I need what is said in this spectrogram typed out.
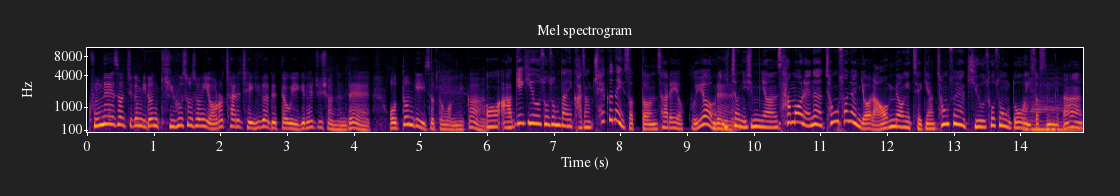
국내에서 지금 이런 기후 소송이 여러 차례 제기가 됐다고 얘기를 해주셨는데 어떤 게 있었던 겁니까? 어, 아기 기후 소송단이 가장 최근에 있었던 사례. 사례였고요. 네. 2020년 3월에는 청소년 19명이 제기한 청소년 기후 소송도 아. 있었습니다.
